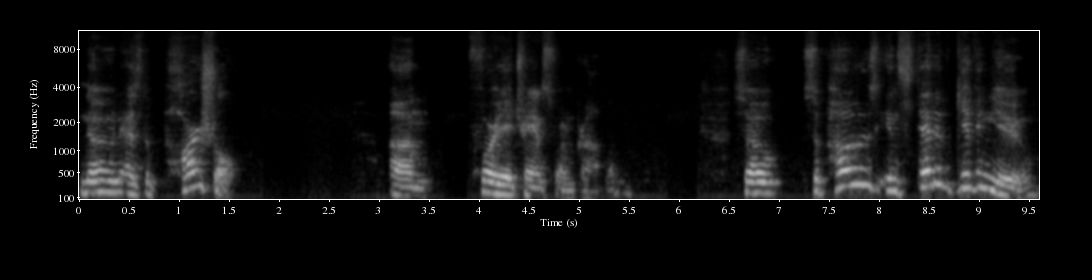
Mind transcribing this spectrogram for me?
known as the partial um, Fourier transform problem. So suppose instead of giving you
